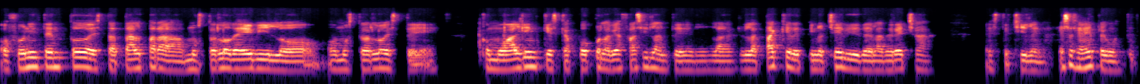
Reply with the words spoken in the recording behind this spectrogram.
o fue un intento estatal para mostrarlo débil o, mostrarlo este, como alguien que escapó por la vía fácil ante el ataque de Pinochet y de la derecha este, chilena? Esa sería mi pregunta.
